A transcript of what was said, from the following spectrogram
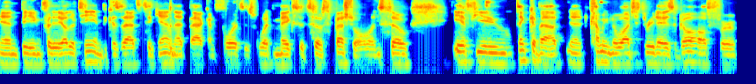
and being for the other team because that's again that back and forth is what makes it so special. And so if you think about you know, coming to watch three days of golf for,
